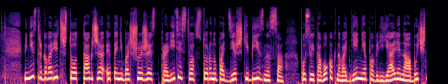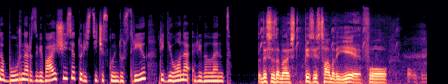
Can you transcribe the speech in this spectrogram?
Министр говорит, что также это небольшой жест правительства в сторону поддержки бизнеса после того, как наводнения повлияли на обычно бурно развивающуюся туристическую индустрию региона Ривелленд.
